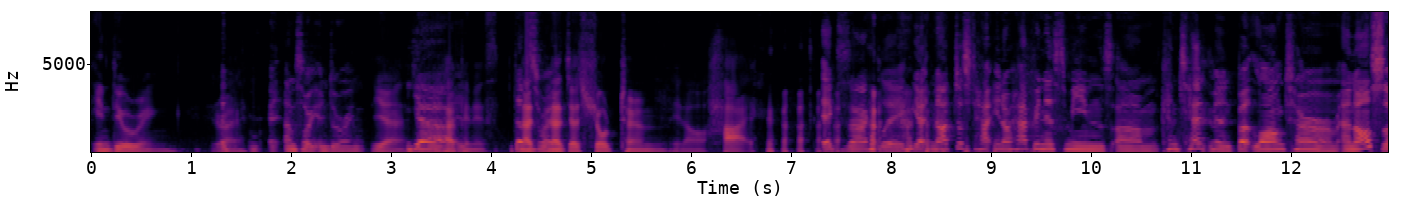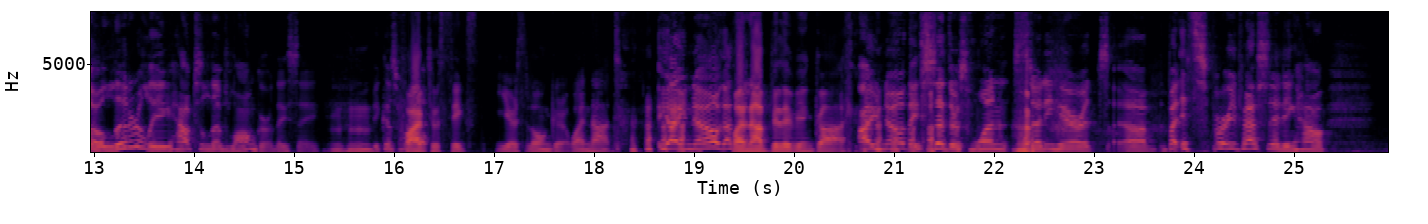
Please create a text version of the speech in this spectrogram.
Enduring, right? Uh, I'm sorry, enduring. Yeah. Yeah. happiness. That's not, right. Not just short term, you know, high. exactly. Yeah, not just ha- you know, happiness means um, contentment, but long term, and also literally how to live longer. They say mm-hmm. because five all- to six years longer. Why not? Yeah, I know, that's Why a- not believe in God? I know they said there's one study here. It's uh, but it's very fascinating how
